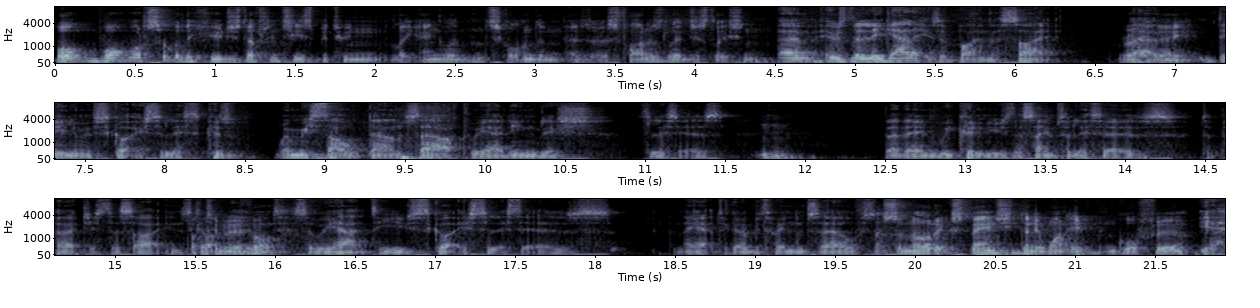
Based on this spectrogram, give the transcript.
What what were some of the huge differences between like England and Scotland and, as, as far as legislation? Um, it was the legalities of buying the site. Right, um, right. dealing with Scottish solicitors because when we sold down south, we had English solicitors, Mm-hmm. but then we couldn't use the same solicitors to purchase the site in Scotland, so we had to use Scottish solicitors, and they had to go between themselves. That's another expense you didn't want to go through. Yeah.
